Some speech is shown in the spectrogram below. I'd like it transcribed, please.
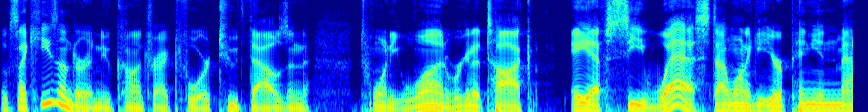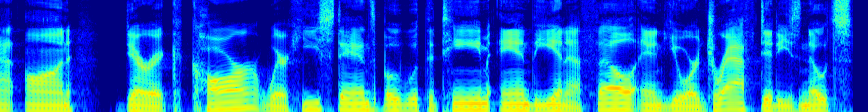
looks like he's under a new contract for 2021. We're going to talk AFC West. I want to get your opinion, Matt, on Derek Carr, where he stands both with the team and the NFL, and your draft ditties notes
